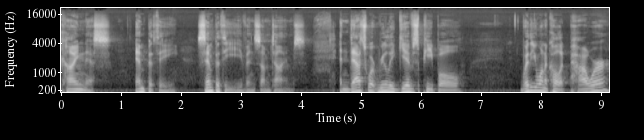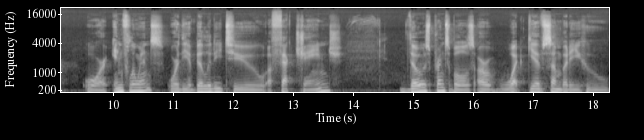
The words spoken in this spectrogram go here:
kindness, empathy, sympathy, even sometimes. And that's what really gives people, whether you want to call it power or influence or the ability to affect change, those principles are what give somebody who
